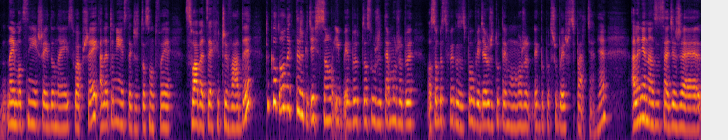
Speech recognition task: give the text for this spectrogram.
najmocniejszej do najsłabszej, ale to nie jest tak, że to są Twoje słabe cechy czy wady, tylko one też gdzieś są i jakby to służy temu, żeby osoby z Twojego zespołu wiedziały, że tutaj może jakby potrzebujesz wsparcia, nie? Ale nie na zasadzie, że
